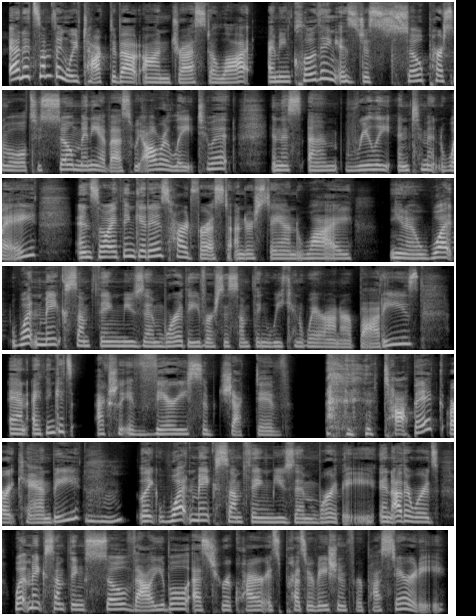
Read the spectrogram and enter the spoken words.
And it's something we've talked about on Dressed a lot. I mean, clothing is just so personable to so many of us. We all relate to it in this um, really intimate way. And so I think it is hard for us to understand why you know what what makes something museum worthy versus something we can wear on our bodies. And i think it's actually a very subjective topic or it can be. Mm-hmm. like what makes something museum worthy? In other words what makes something so valuable as to require its preservation for posterity?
